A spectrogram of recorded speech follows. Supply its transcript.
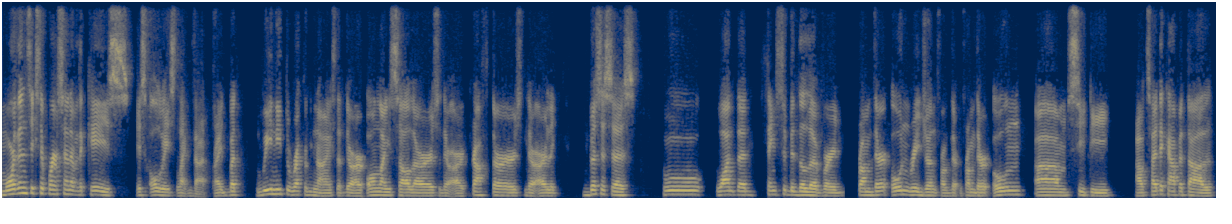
more than 60% of the case is always like that right? But we need to recognize that there are online sellers there are crafters there are like businesses who wanted things to be delivered from their own region, from their from their own um, city outside the capital,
